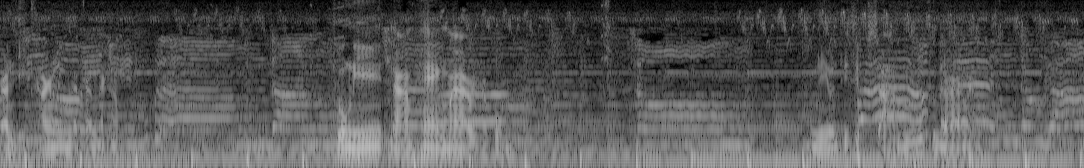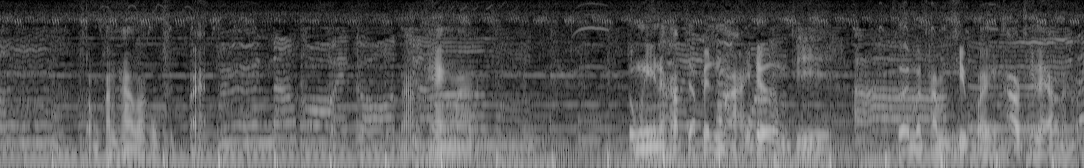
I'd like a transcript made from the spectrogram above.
กันอีกครั้งหนึ่งแล้วกันนะครับ ช่วงนี้น้ำแห้งมากเลยครับผม วันนี้วันที่ 13 มิถุนายนนะครับ 2568 น้ำแห้งมาก ตรงนี้นะครับจะเป็นหมายเดิมที่เคยมาทำคลิปไว้คราวที่แล้วนะครับ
